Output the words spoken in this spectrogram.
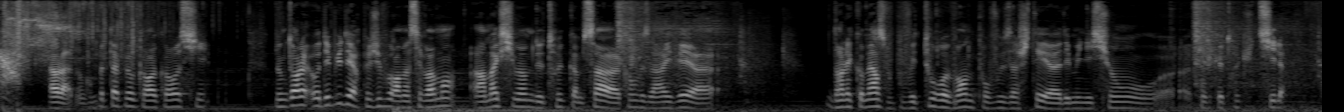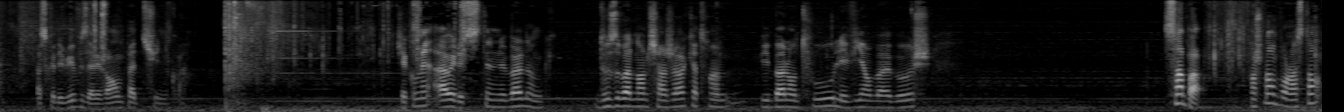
Ah, voilà, donc on peut taper au corps à corps aussi. Donc dans au début des RPG, vous ramassez vraiment un maximum de trucs comme ça. Euh, quand vous arrivez euh, dans les commerces, vous pouvez tout revendre pour vous acheter euh, des munitions ou quelques trucs utiles. Parce qu'au début, vous avez vraiment pas de thunes, quoi. J'ai combien? Ah oui, le système de balles, donc 12 balles dans le chargeur, 88 balles en tout, les vies en bas à gauche. Sympa. Franchement, pour l'instant,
